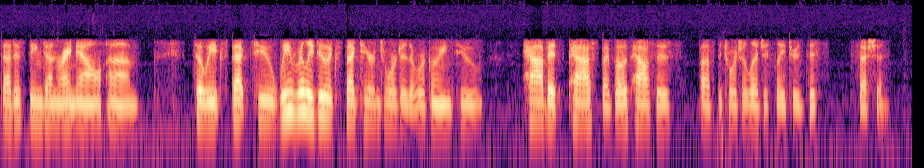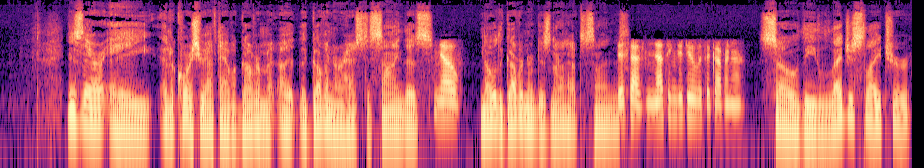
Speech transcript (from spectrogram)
That is being done right now. Um, so we expect to. We really do expect here in Georgia that we're going to have it passed by both houses of the Georgia legislature this session. Is there a, and of course you have to have a government, uh, the governor has to sign this. No, No, the governor does not have to sign this. this has nothing to do with the governor. So the legislature,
